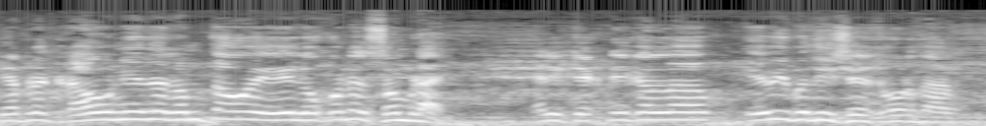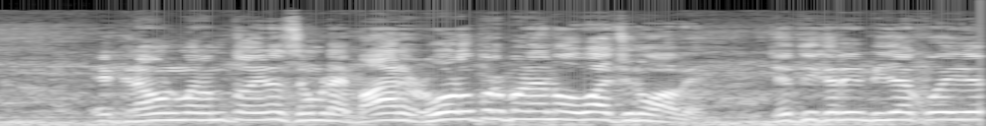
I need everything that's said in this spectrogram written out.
કે આપણે ગ્રાઉન્ડની અંદર રમતા હોય એ લોકોને સંભળાય. એની ટેકનિકલ એવી બધી છે જોરદાર. એ ગ્રાઉન્ડમાં રમતો એને સંભળાય. બહાર રોડ ઉપર પણ એનો અવાજ ન આવે. જેથી કરીને બીજા કોઈ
